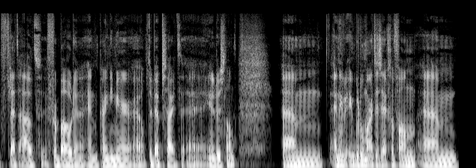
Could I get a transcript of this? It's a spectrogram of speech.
flat out verboden en kan je niet meer eh, op de website uh, in Rusland. Um, en ik, ik, bedoel maar te zeggen van. Um,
